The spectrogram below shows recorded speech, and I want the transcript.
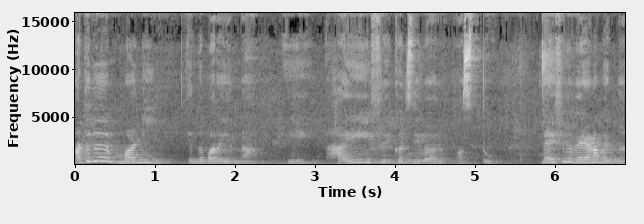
അതിന് മണി എന്ന് പറയുന്ന ഈ ഹൈ ഫ്രീക്വൻസിയുള്ള ഒരു വസ്തു ലൈഫിൽ വേണമെന്ന്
